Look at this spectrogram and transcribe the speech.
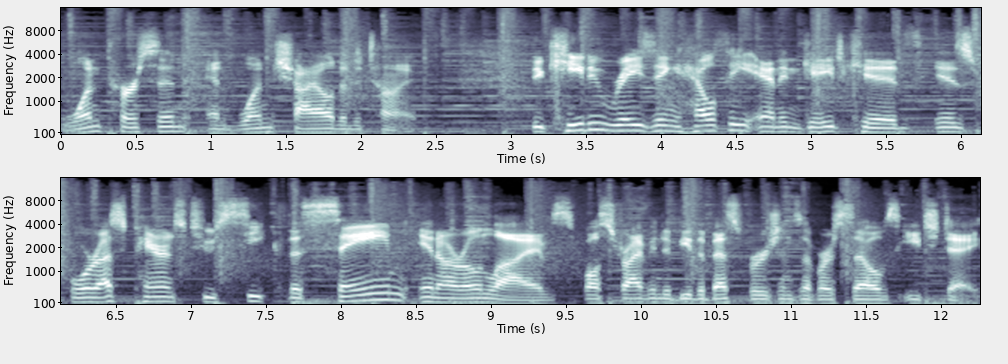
one person, and one child at a time. The key to raising healthy and engaged kids is for us parents to seek the same in our own lives while striving to be the best versions of ourselves each day.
